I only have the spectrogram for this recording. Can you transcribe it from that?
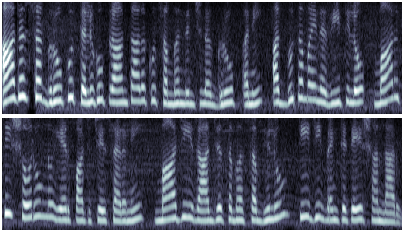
ఆదర్శ గ్రూపు తెలుగు ప్రాంతాలకు సంబంధించిన గ్రూప్ అని అద్భుతమైన రీతిలో మారుతి షోరూంను ఏర్పాటు చేశారని మాజీ రాజ్యసభ సభ్యులు టీజీ వెంకటేష్ అన్నారు.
